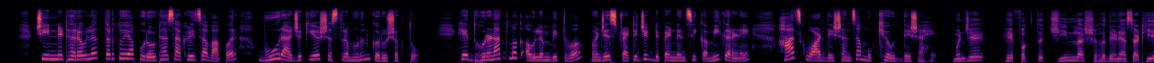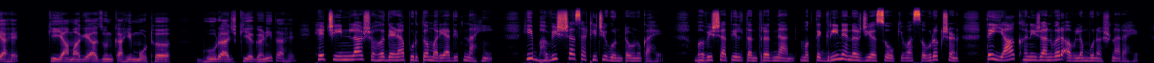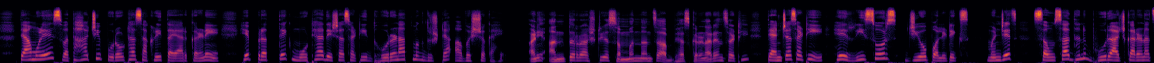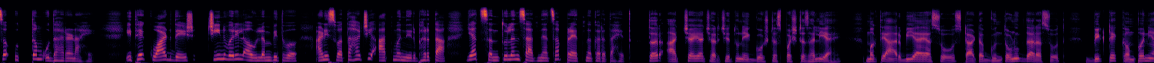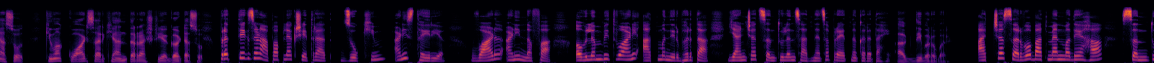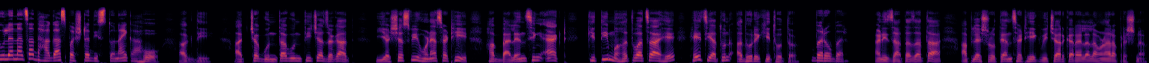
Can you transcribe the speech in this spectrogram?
चीनने ठरवलं तर तो या पुरवठा साखळीचा वापर भूराजकीय शस्त्र म्हणून करू शकतो. हे धोरणात्मक अवलंबित्व म्हणजे स्ट्रॅटेजिक डिपेंडन्सी कमी करणे हाच क्वाड देशांचा मुख्य उद्देश आहे. म्हणजे हे फक्त चीनला शह देण्यासाठी आहे की यामागे अजून काही मोठं भूराजकीय गणित आहे? हे चीनला शह देण्यापुरतं मर्यादित नाही. ही भविष्यासाठीची गुंतवणूक आहे. भविष्यातील तंत्रज्ञान मग ते ग्रीन एनर्जी असो किंवा संरक्षण ते या खनिजांवर अवलंबून असणार आहे. त्यामुळे स्वतःची पुरवठा साखळी तयार करणे हे प्रत्येक मोठ्या देशासाठी धोरणात्मकदृष्ट्या आवश्यक आहे. आणि आंतरराष्ट्रीय संबंधांचा अभ्यास करणाऱ्यांसाठी? त्यांच्यासाठी हे रिसोर्स जिओपॉलिटिक्स म्हणजेच संसाधन भूराजकारणाचं उत्तम उदाहरण आहे. इथे क्वाड देश चीनवरील अवलंबित्व आणि स्वतःची आत्मनिर्भरता यात संतुलन साधण्याचा प्रयत्न करत आहेत. तर आजच्या या चर्चेतून एक गोष्ट स्पष्ट झाली आहे. मग ते आरबीआय असो स्टार्टअप गुंतवणूकदार असोत बिग टेक कंपनी असोत किंवा क्वाडसारखे आंतरराष्ट्रीय गट असोत. प्रत्येकजण आपापल्या क्षेत्रात जोखीम आणि स्थैर्य वाढ आणि नफा अवलंबित्व आणि आत्मनिर्भरता यांच्यात संतुलन साधण्याचा प्रयत्न करत आहे. अगदी बरोबर. आजच्या सर्व बातम्यांमध्ये हा संतुलनाचा धागा स्पष्ट दिसतो नाही का? हो अगदी. आजच्या गुंतागुंतीच्या जगात यशस्वी होण्यासाठी हा बॅलेन्सिंग ॲक्ट किती महत्त्वाचा आहे हेच यातून अधोरेखित होतं. बरोबर. आणि जाता जाता आपल्या श्रोत्यांसाठी एक विचार करायला लावणारा प्रश्न.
